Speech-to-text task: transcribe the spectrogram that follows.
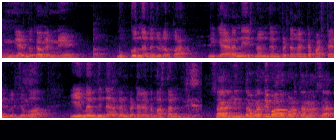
ఇంకెందుకు అవన్నీ? ముక్కు ఉందంటే చూడప్ప. నీకు ఏడన్నా వేసిన కనిపెట్టాలంటే ఫస్ట్ ఆయన పిలిచిపో. ఏమేమి తిన్నారో కనిపెట్టాలంటే మస్తాన్ని పిలిచిపో. సార్ ఇంతమంది బాధపడుతున్నారు సార్.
